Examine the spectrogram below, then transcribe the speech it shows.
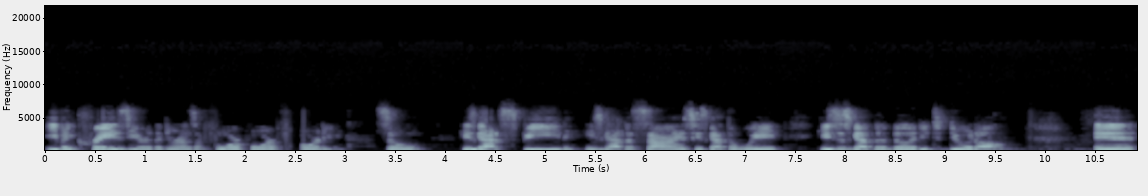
even crazier that he runs a 4 4 40. So, He's got speed, he's got the size, he's got the weight, he's just got the ability to do it all. And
